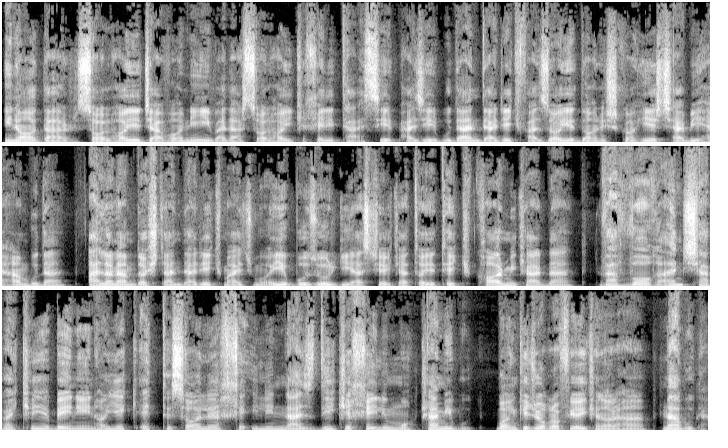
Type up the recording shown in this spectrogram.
اینا در سالهای جوانی و در سالهایی که خیلی تأثیر پذیر بودن در یک فضای دانشگاهی شبیه هم بودن. الان هم داشتن در یک مجموعه بزرگی از شرکت های تک کار می‌کردن و واقعا شبکه بین اینها یک اتصال خیلی نزدیک خیلی محکمی بود. با اینکه جغرافیایی کنار هم نبودن.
